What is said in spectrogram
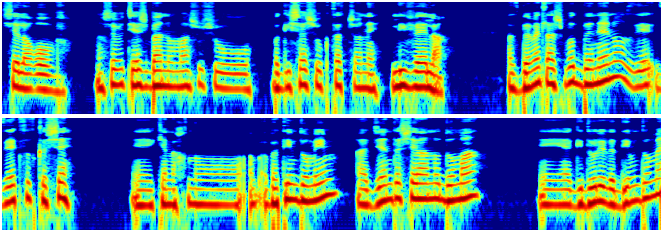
של הרוב. אני חושבת שיש בנו משהו שהוא, בגישה שהוא קצת שונה, לי ואלה. אז באמת להשוות בינינו זה, זה יהיה קצת קשה. אה, כי אנחנו, הבתים דומים, האג'נדה שלנו דומה, אה, הגידול ילדים דומה,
